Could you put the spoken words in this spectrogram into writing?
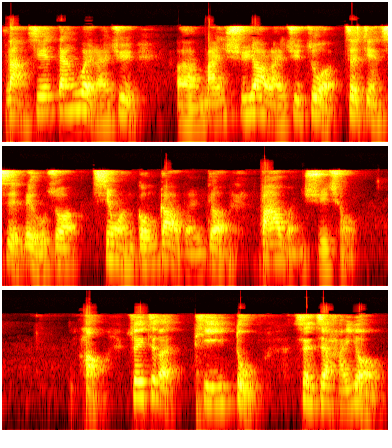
哪些单位来去。呃，蛮需要来去做这件事，例如说新闻公告的一个发文需求。好，所以这个梯度，甚至还有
